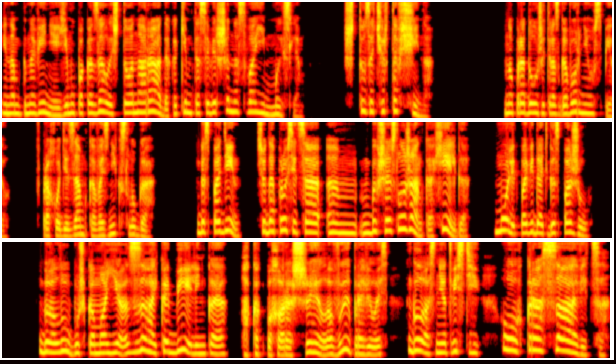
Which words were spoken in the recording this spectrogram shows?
И на мгновение ему показалось, что она рада каким-то совершенно своим мыслям. Что за чертовщина? Но продолжить разговор не успел. В проходе замка возник слуга. «Господин, Сюда просится, эм, бывшая служанка, Хельга. Молит повидать госпожу». «Голубушка моя, зайка беленькая! А как похорошела, выправилась! Глаз не отвести! Ох, красавица!»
